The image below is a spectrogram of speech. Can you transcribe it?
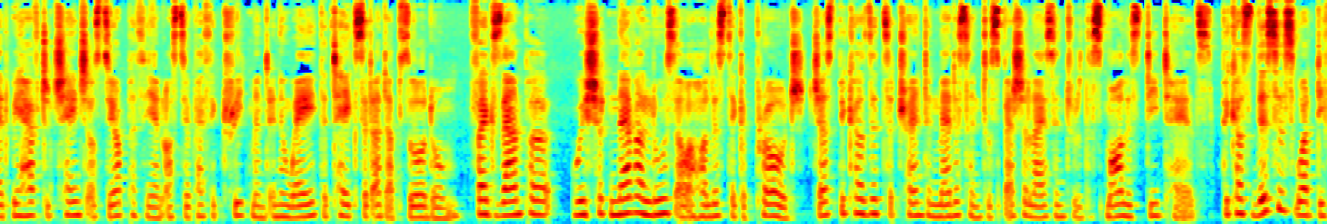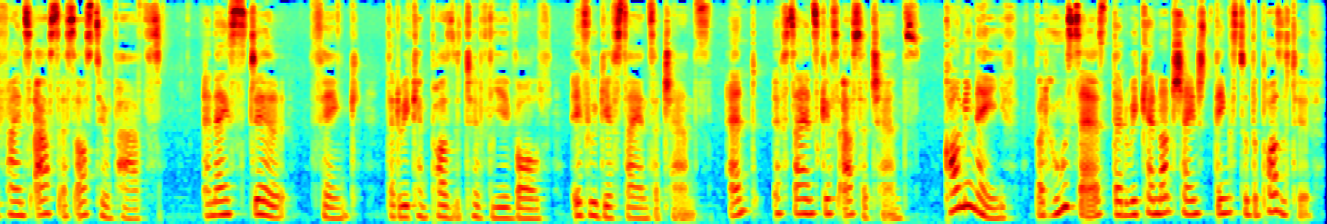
that we have to change osteopathy and osteopathic treatment in a way that takes it ad absurdum. For example, we should never lose our holistic approach just because it's a trend in medicine to specialize into the smallest details, because this is what defines us as osteopaths. And I still think that we can positively evolve if we give science a chance, and if science gives us a chance. Call me naive, but who says that we cannot change things to the positive?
